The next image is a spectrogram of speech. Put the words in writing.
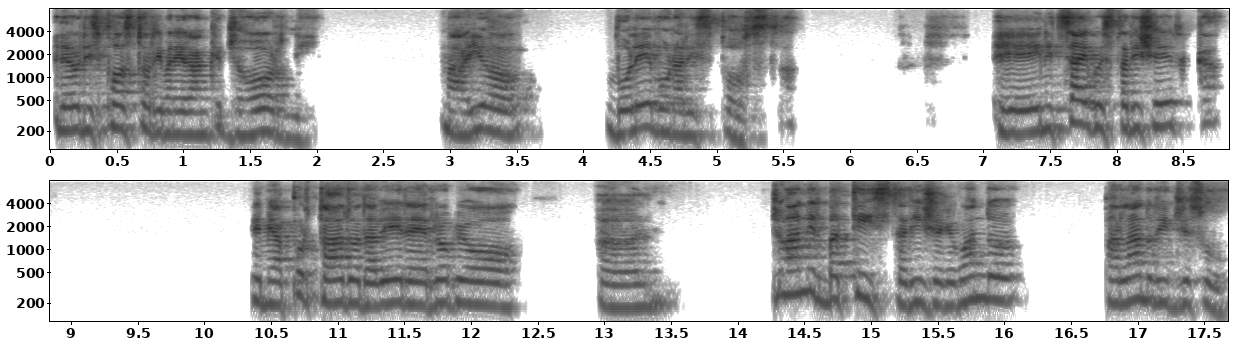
Ed ero disposto a rimanere anche giorni, ma io volevo una risposta. E iniziai questa ricerca e mi ha portato ad avere proprio eh, Giovanni il Battista dice che quando, parlando di Gesù,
